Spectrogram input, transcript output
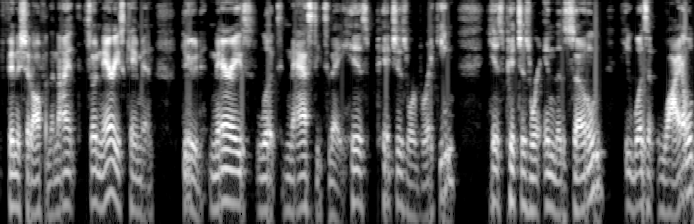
finish it off in the ninth. So Neris came in. Dude, Neris looked nasty today. His pitches were breaking. His pitches were in the zone. He wasn't wild.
